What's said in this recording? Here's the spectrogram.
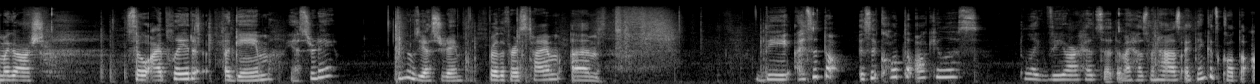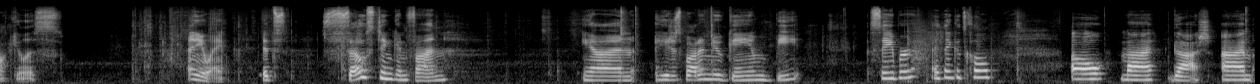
My gosh. So I played a game yesterday. I think it was yesterday for the first time. Um the is it the is it called the Oculus? The like VR headset that my husband has. I think it's called the Oculus. Anyway, it's so stinking fun. And he just bought a new game, Beat Saber, I think it's called. Oh my gosh, I'm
